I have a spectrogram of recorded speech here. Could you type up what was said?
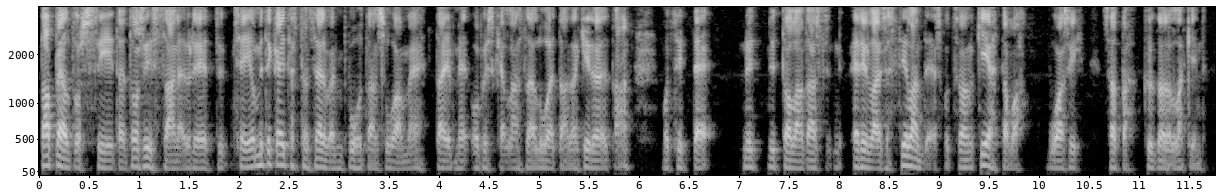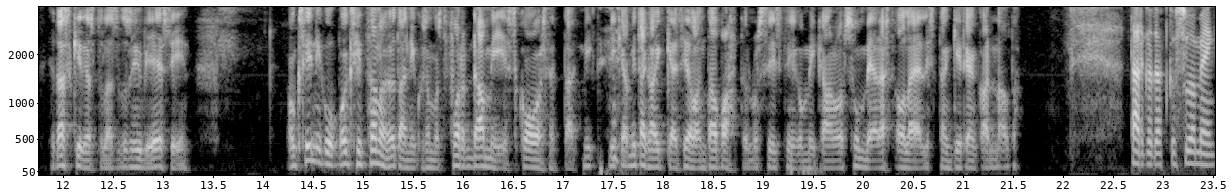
tapeltu siitä tosissaan ja yritetty, se ei ole mitenkään itsestään selvä, että me puhutaan suomea tai me opiskellaan sitä, luetaan tai kirjoitetaan, mutta sitten nyt, nyt ollaan taas erilaisessa tilanteessa, mutta se on kiehtova vuosi sata kyllä todellakin. Ja tässä kirjassa tulee se tosi hyvin esiin. Onko siinä, niin kuin, voiko siitä sanoa jotain niin kuin semmoista for dummies koostetta, että mikä, mitä kaikkea siellä on tapahtunut, siis niin kuin mikä on ollut sun mielestä oleellista tämän kirjan kannalta? Tarkoitatko suomen,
